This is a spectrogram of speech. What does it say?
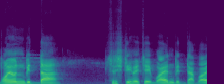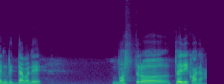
বয়নবিদ্যা সৃষ্টি হয়েছে। বয়নবিদ্যা বয়নবিদ্যা মানে বস্ত্র তৈরি করা।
